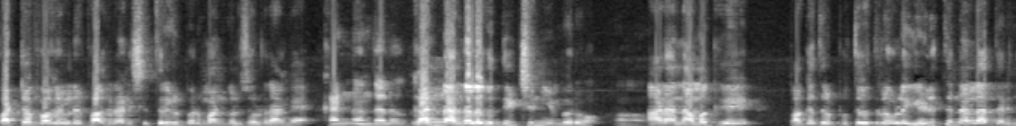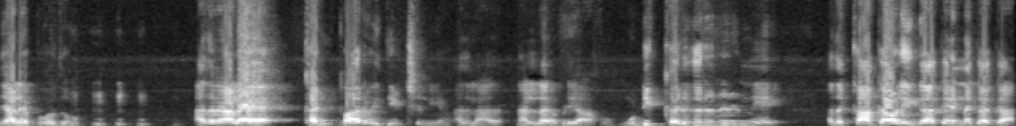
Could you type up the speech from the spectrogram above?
பட்ட பகல்னு பாக்குறான்னு சித்திரங்கள் பெருமான்கள் சொல்றாங்க. கண் அந்த அளவுக்கு கண் அந்த அளவுக்கு தீட்சணியும் பெறும். ஆனா நமக்கு பக்கத்துல புத்தகத்துல உள்ள எழுத்து நல்லா தெரிஞ்சாலே போதும். அதனால கண் பார்வை தீட்சணியம் அதுல நல்ல அப்படி ஆகும். முடி கருகருன்னு அதை காக்காவிலையும் காக்கா என்ன காக்கா?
